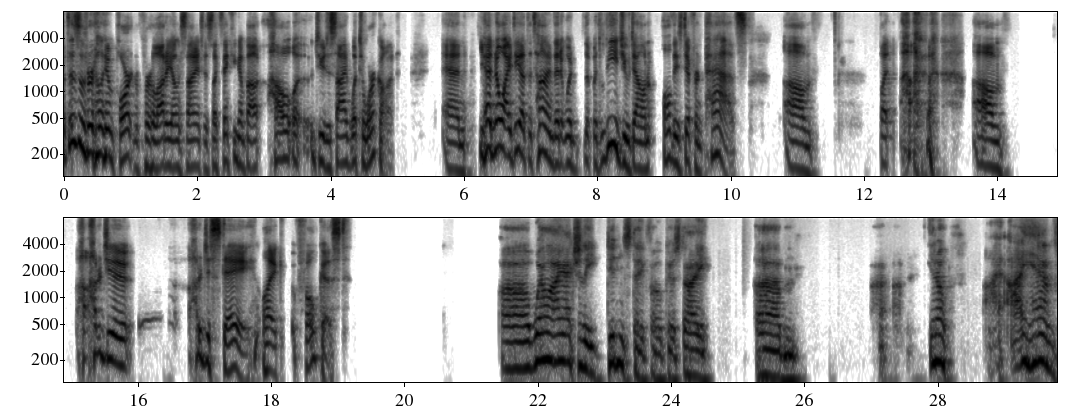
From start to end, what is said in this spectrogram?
but this is really important for a lot of young scientists like thinking about how uh, do you decide what to work on? And you had no idea at the time that it would that would lead you down all these different paths. Um, but um, how did you how did you stay like focused? Uh, well i actually didn't stay focused. I um, you know, I, I have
